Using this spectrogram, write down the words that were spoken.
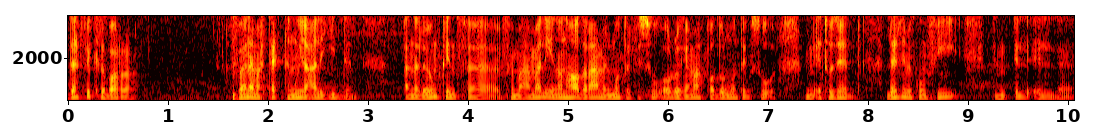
ده فكر بره. فأنا محتاج تمويل عالي جدا. أنا لا يمكن في معملي إن أنا هقدر أعمل منتج في السوق أقول له يا جماعة فضلوا منتج في السوق من A to Z لازم يكون في ال ال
